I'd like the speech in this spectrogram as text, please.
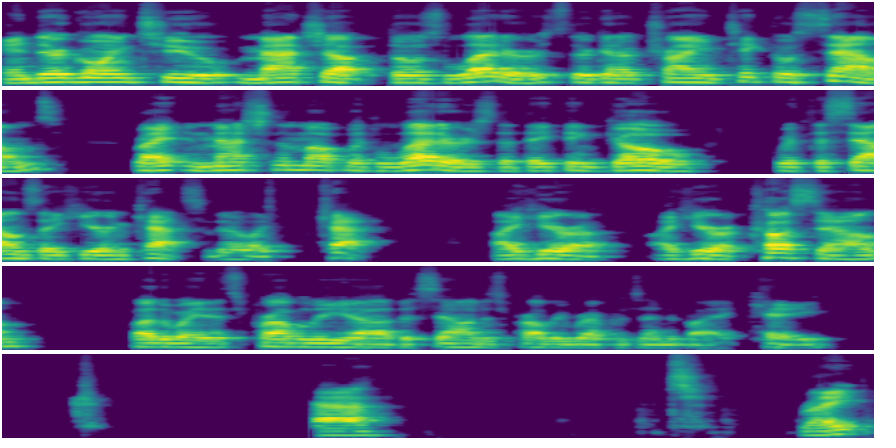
and they're going to match up those letters. They're going to try and take those sounds, right, and match them up with letters that they think go with the sounds they hear in cat. So they're like cat. I hear a I hear a k sound. By the way, that's probably uh, the sound is probably represented by a k. A, t, right?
